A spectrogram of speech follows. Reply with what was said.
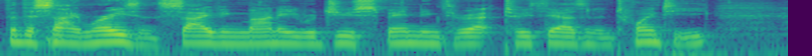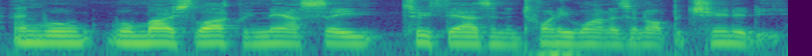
for the same reason saving money, reduced spending throughout 2020, and will will most likely now see 2021 as an opportunity.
